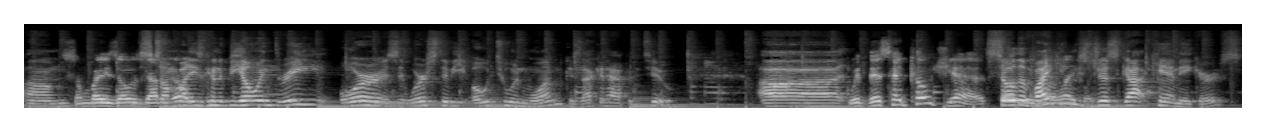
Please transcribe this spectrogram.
Um, Somebody's always got to somebody's going to be 0 and 3, or is it worse to be 0 2 and 1? Because that could happen too. Uh, With this head coach, yeah. so the Vikings just got Cam Akers,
